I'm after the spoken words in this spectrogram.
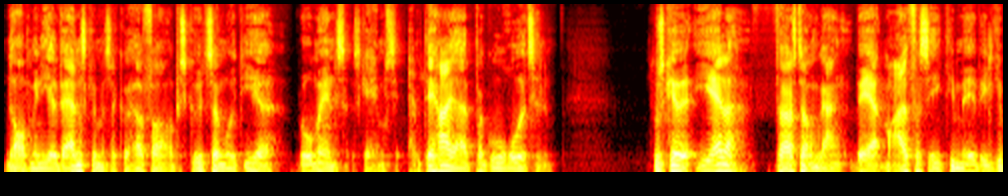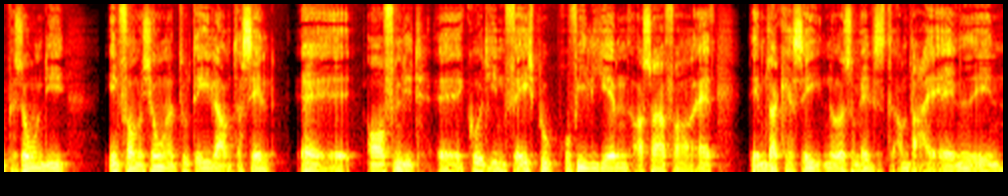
Nå, men i alverden skal man så gøre for at beskytte sig mod de her romance scams? Jamen, det har jeg et par gode råd til. Du skal i aller første omgang være meget forsigtig med, hvilke personlige informationer du deler om dig selv øh, offentligt. Øh, gå din Facebook-profil igennem og sørg for, at dem, der kan se noget som helst om dig andet end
